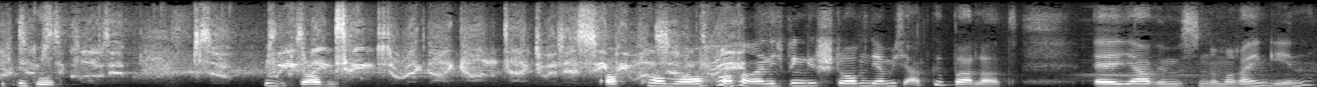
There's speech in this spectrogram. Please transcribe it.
Ich bin tot. Bin gestorben. Ach, come on. Ich bin gestorben. Die haben mich abgeballert. Äh, ja, wir müssen nochmal reingehen.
